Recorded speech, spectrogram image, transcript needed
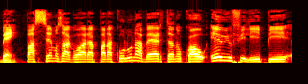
Bem, passemos agora para a coluna aberta, no qual eu e o Felipe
